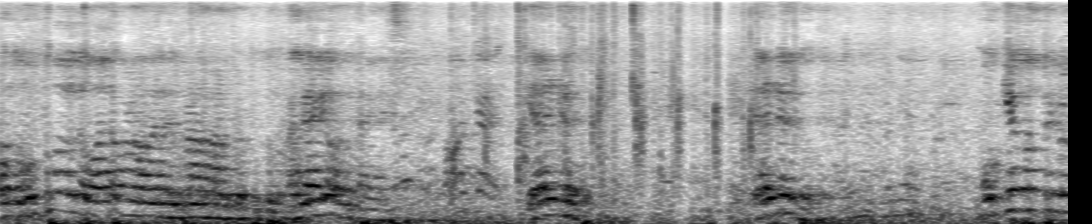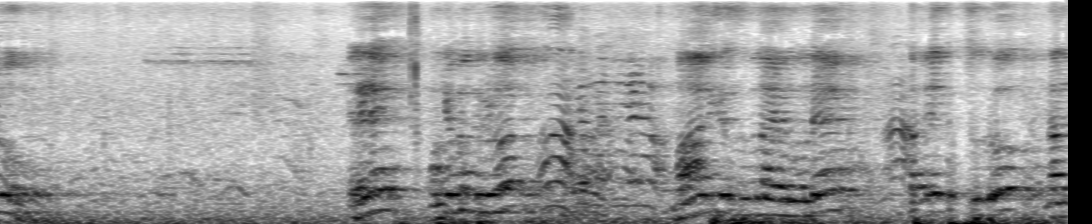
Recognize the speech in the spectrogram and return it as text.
ಒಂದು ಉತ್ತಮವಾದ ವಾತಾವರಣವನ್ನು ನಿರ್ಮಾಣ ಮಾಡಿಕೊಟ್ಟಿದ್ದು. ಹಾಗಾಗಿ ಅವ್ರಿಗೆ ಥ್ಯಾಂಕ್ಸ್ ಎರಡನೇದು. ಎರಡನೇದು. ಮುಖ್ಯಮಂತ್ರಿಗಳು ಮುಖ್ಯಮಂತ್ರಿಗಳು ಮಾಲಿಕ ಸಮುದಾಯದ ಮುಂದೆ ತಲೆ ತಪ್ಪಿಸಿದ್ರು ನನ್ನ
